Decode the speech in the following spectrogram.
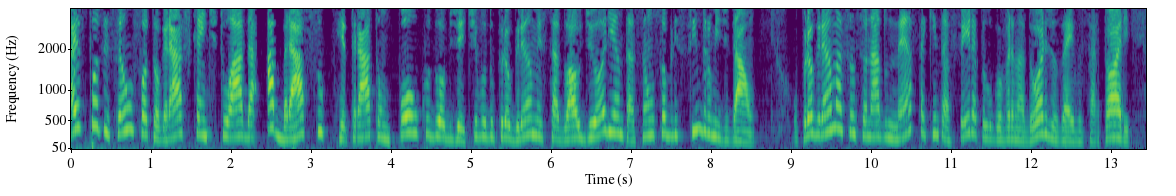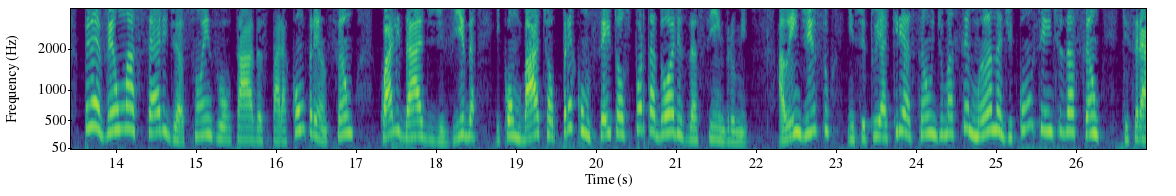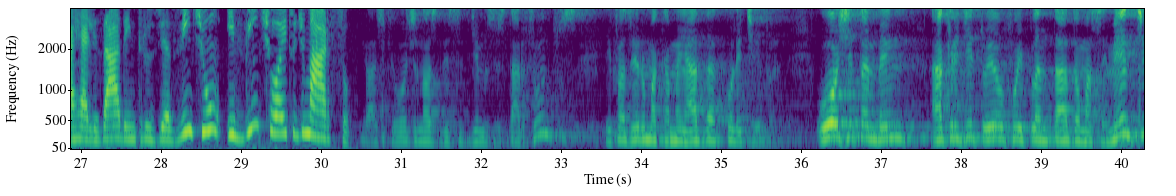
A exposição fotográfica intitulada Abraço retrata um pouco do objetivo do Programa Estadual de Orientação sobre Síndrome de Down. O programa, sancionado nesta quinta-feira pelo governador José Ivo Sartori, prevê uma série de ações voltadas para a compreensão, qualidade de vida e combate ao preconceito aos portadores da síndrome. Além disso, institui a criação de uma semana de conscientização, que será realizada entre os dias 21 e 28 de março. Eu acho que hoje nós decidimos estar juntos e fazer uma caminhada coletiva. Hoje também, acredito eu, foi plantada uma semente,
